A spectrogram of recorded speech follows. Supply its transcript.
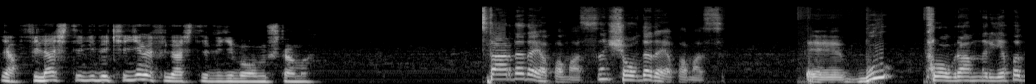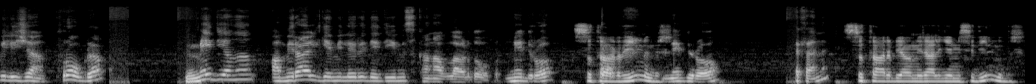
Ya Flash TV'deki yine Flash TV gibi olmuştu ama. Star'da da yapamazsın, Show'da da yapamazsın. Ee, bu programları yapabileceğin program medyanın amiral gemileri dediğimiz kanallarda olur. Nedir o? Star değil midir? Nedir o? Efendim? Star bir amiral gemisi değil midir?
